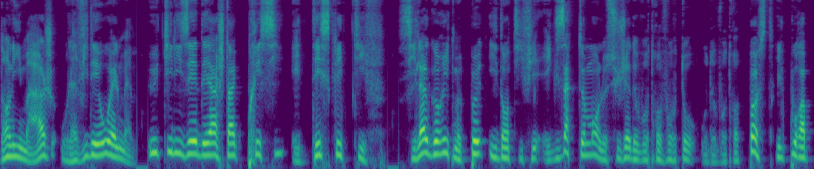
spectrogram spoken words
dans l'image ou la vidéo elle-même. Utilisez des hashtags précis et descriptifs. Si l'algorithme peut identifier exactement le sujet de votre photo ou de votre post, il pourra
